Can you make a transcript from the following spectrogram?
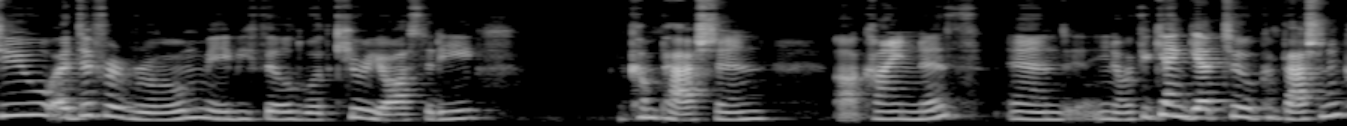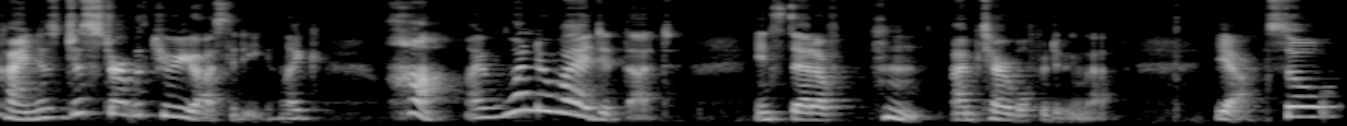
to a different room, maybe filled with curiosity, compassion, uh, kindness. And, you know, if you can't get to compassion and kindness, just start with curiosity. Like, huh, I wonder why I did that. Instead of, hmm, I'm terrible for doing that. Yeah, so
